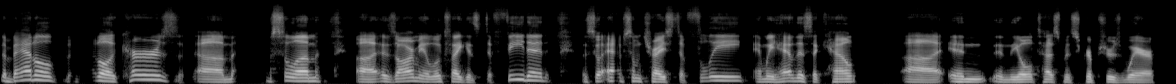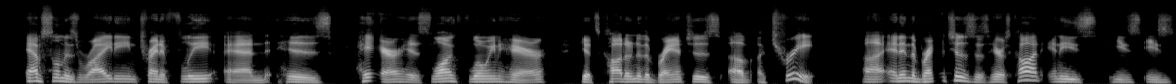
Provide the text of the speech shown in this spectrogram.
the battle, the battle occurs. Um, Absalom, uh, his army, looks like it's defeated. So Absalom tries to flee, and we have this account uh, in in the Old Testament scriptures where Absalom is riding, trying to flee, and his hair, his long flowing hair, gets caught under the branches of a tree. Uh, and in the branches, his hair is caught, and he's he's he's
